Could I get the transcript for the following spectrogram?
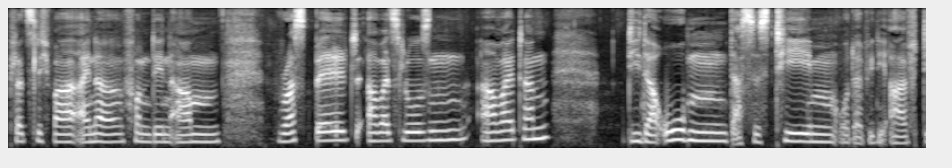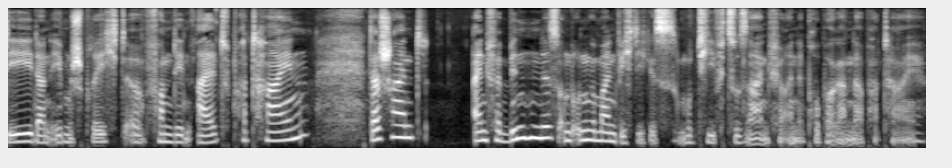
plötzlich war einer von den armen Rust Belt Arbeitslosen Arbeitern die da oben das System oder wie die AfD dann eben spricht äh, von den Altparteien. Das scheint ein verbindendes und ungemein wichtiges Motiv zu sein für eine Propagandapartei.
